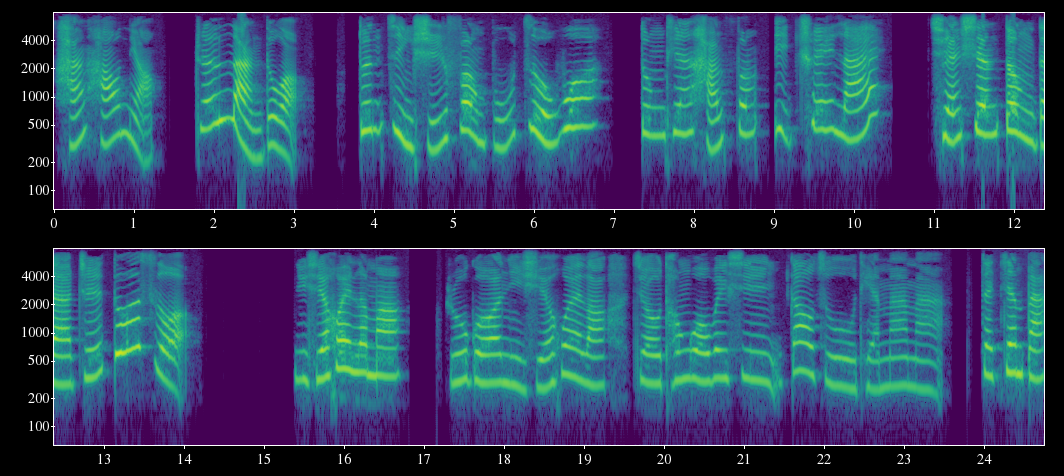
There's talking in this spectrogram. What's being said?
寒号鸟真懒惰，蹲进石缝不做窝。天寒风一吹来，全身冻得直哆嗦。你学会了吗？如果你学会了，就通过微信告诉田妈妈。再见吧。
